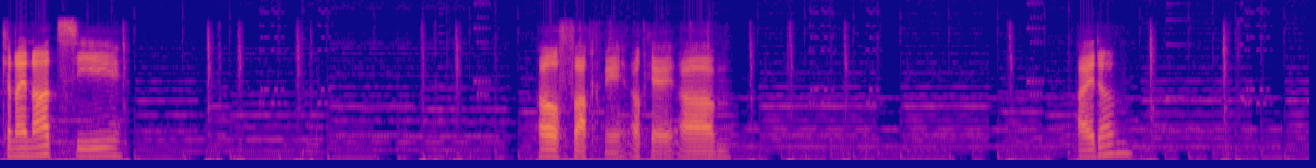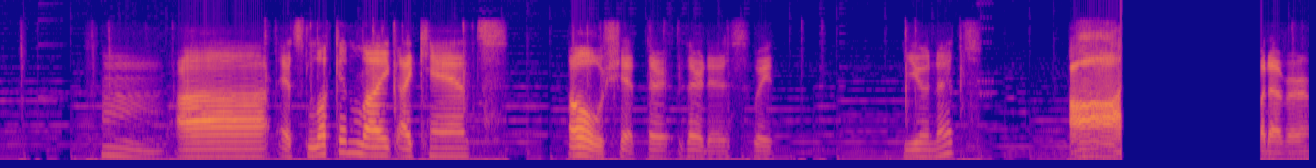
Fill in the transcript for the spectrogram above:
Can I not see Oh, fuck me. Okay, um... Item? Hmm, uh... It's looking like I can't... Oh, shit, there, there it is. Wait. Unit? Ah! Whatever.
